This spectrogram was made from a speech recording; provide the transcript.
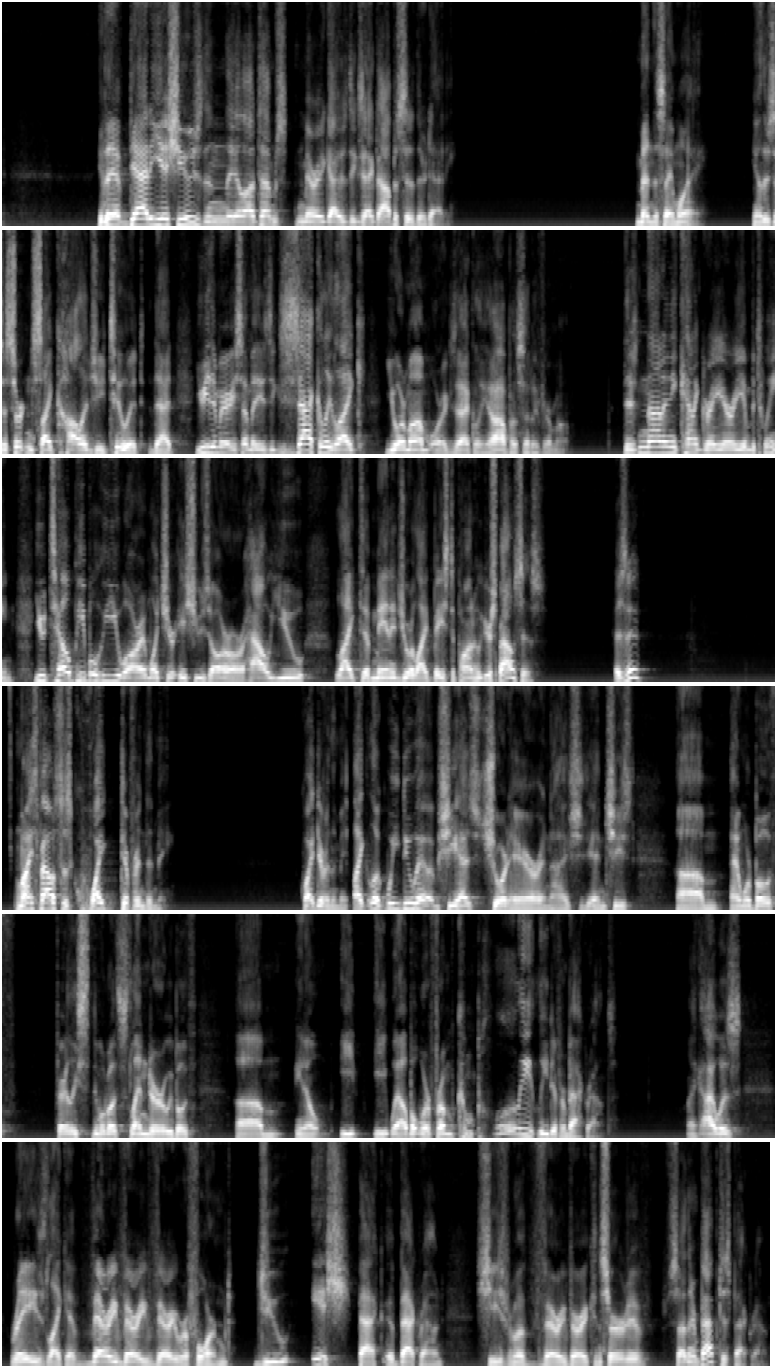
If they have daddy issues, then they a lot of times marry a guy who's the exact opposite of their daddy. Men the same way. You know, there's a certain psychology to it that you either marry somebody who's exactly like your mom or exactly opposite of your mom. There's not any kind of gray area in between. You tell people who you are and what your issues are or how you like to manage your life based upon who your spouse is. Isn't it? My spouse is quite different than me. Quite different than me. Like, look, we do have. She has short hair, and I, she, and she's, um, and we're both fairly. We're both slender. We both, um, you know, eat eat well, but we're from completely different backgrounds. Like, I was raised like a very, very, very reformed Jew-ish back background. She's from a very, very conservative Southern Baptist background.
